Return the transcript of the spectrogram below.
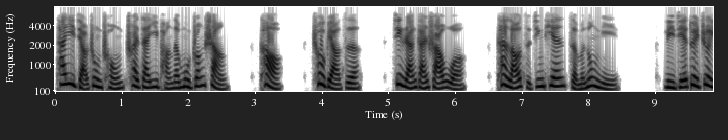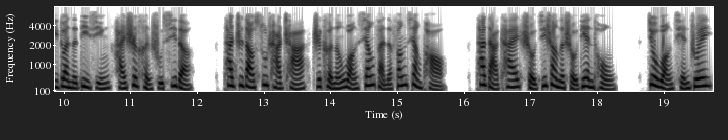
他一脚重重踹在一旁的木桩上，靠！臭婊子，竟然敢耍我！看老子今天怎么弄你！李杰对这一段的地形还是很熟悉的，他知道苏茶茶只可能往相反的方向跑。他打开手机上的手电筒，就往前追。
